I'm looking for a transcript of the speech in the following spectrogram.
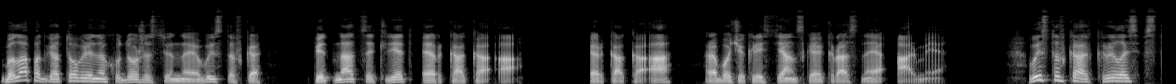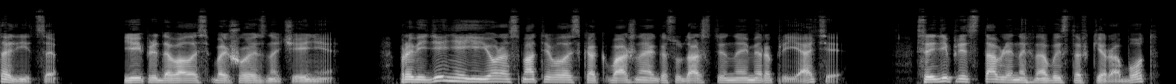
была подготовлена художественная выставка «15 лет РККА». РККА – Рабоче-крестьянская Красная Армия. Выставка открылась в столице. Ей придавалось большое значение. Проведение ее рассматривалось как важное государственное мероприятие. Среди представленных на выставке работ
